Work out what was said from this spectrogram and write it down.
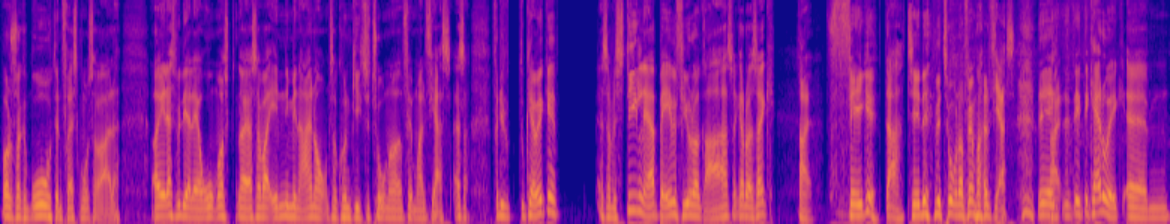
hvor du så kan bruge den friske mozzarella. Og ellers ville jeg lave romersk, når jeg så var inde i min egen ovn, så kun gik til 275. Altså, fordi du, du kan jo ikke, altså hvis stilen er bage ved 400 grader, så kan du altså ikke Nej. fake dig til det ved 275. Det, det, det, det kan du ikke. Øhm,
